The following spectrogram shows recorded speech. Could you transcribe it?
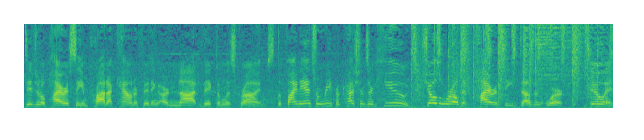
digital piracy and product counterfeiting are not victimless crimes. The financial repercussions are huge. Show the world that piracy doesn't work. Do it.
